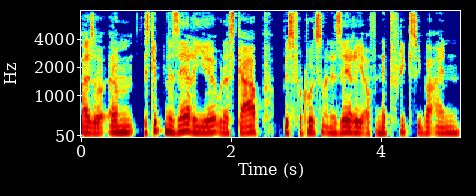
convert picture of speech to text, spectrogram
Also, ähm, es gibt eine Serie oder es gab bis vor kurzem eine Serie auf Netflix über einen,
